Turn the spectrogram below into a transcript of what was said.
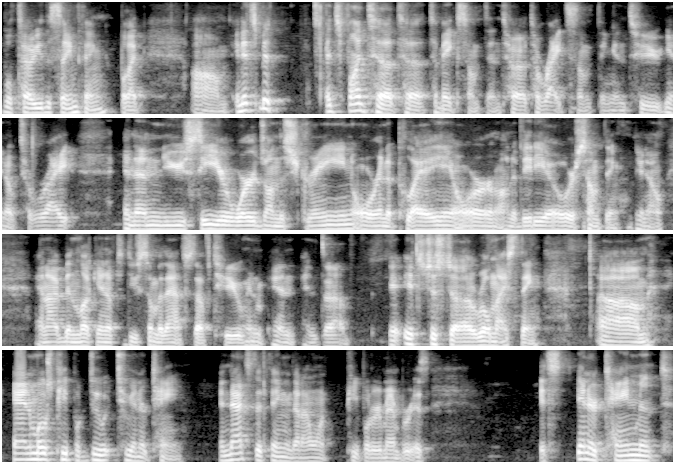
will tell you the same thing. But um, and it's it's fun to to to make something, to to write something, and to you know to write, and then you see your words on the screen or in a play or on a video or something, you know. And I've been lucky enough to do some of that stuff too, and and and uh, it, it's just a real nice thing. Um, and most people do it to entertain, and that's the thing that I want people to remember is it's entertainment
